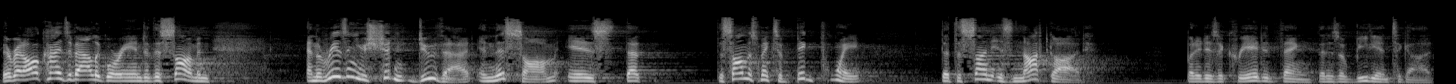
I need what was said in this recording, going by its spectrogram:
they read all kinds of allegory into this psalm and, and the reason you shouldn't do that in this psalm is that the psalmist makes a big point that the sun is not God, but it is a created thing that is obedient to God.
